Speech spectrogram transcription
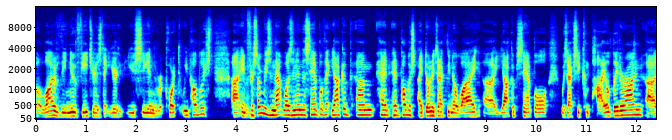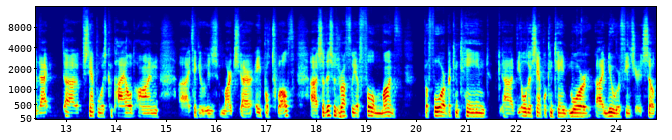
a lot of the new features that you you see in the report that we published. Uh, and for some reason, that wasn't in the sample that Jakob um, had had published. I don't exactly know why. Uh, Jakob's sample was actually compiled later on. Uh, that uh, sample was compiled on, uh, I think it was March or April 12th. Uh, so this was hmm. roughly a full month before, but contained uh, the older sample contained more uh, newer features. So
